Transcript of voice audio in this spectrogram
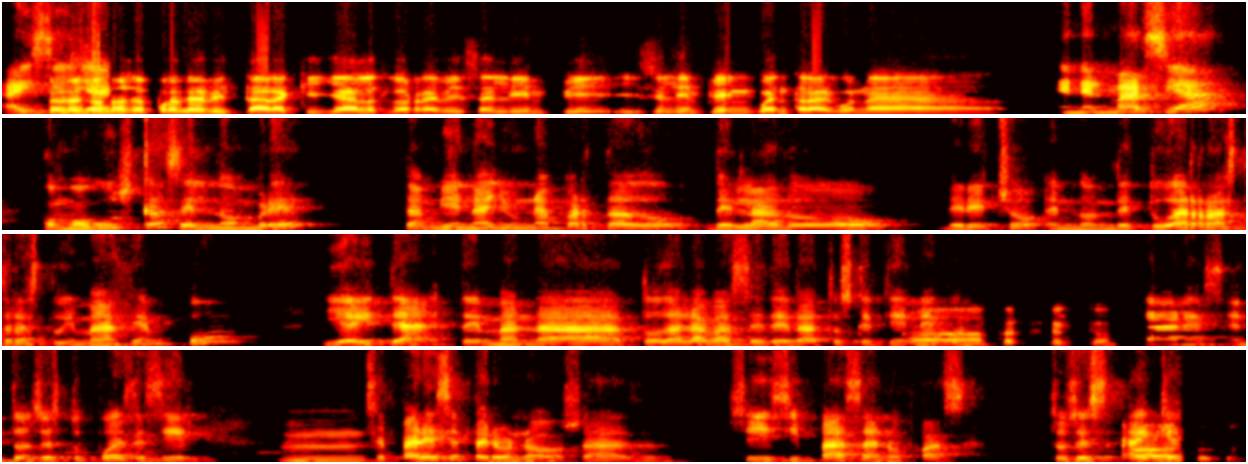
Ahí sí Pero eso no se puede evitar, aquí ya lo, revisa el INPI y si el INPI encuentra alguna... En el Marcia, como buscas el nombre, también hay un apartado del lado derecho en donde tú arrastras tu imagen, ¡pum! Y ahí te, te manda toda la base de datos que tiene. Ah, perfecto. Entonces tú puedes decir, Mm, se parece, pero no, o sea, sí, sí pasa, no pasa. Entonces hay que hacer una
